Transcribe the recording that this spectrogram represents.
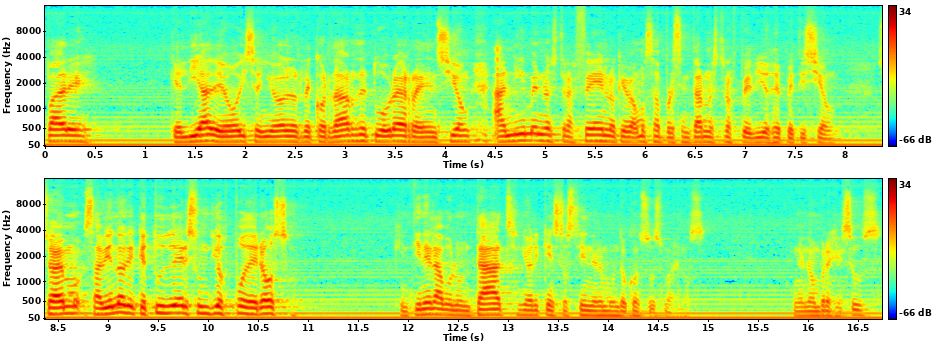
Padre, que el día de hoy, Señor, el recordar de tu obra de redención anime nuestra fe en lo que vamos a presentar nuestros pedidos de petición. sabiendo que, que tú eres un Dios poderoso, quien tiene la voluntad, Señor, y quien sostiene el mundo con sus manos. En el nombre de Jesús.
